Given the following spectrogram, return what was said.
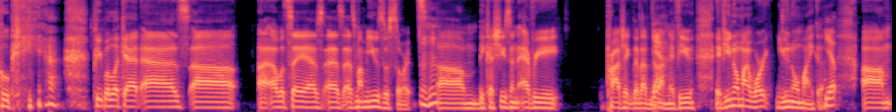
who people look at as uh, I would say as as as my muse of sorts, Mhm. um, because she's in every project that I've Yeah. done. If you if you know my work, you know Micah. Yep. Um,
